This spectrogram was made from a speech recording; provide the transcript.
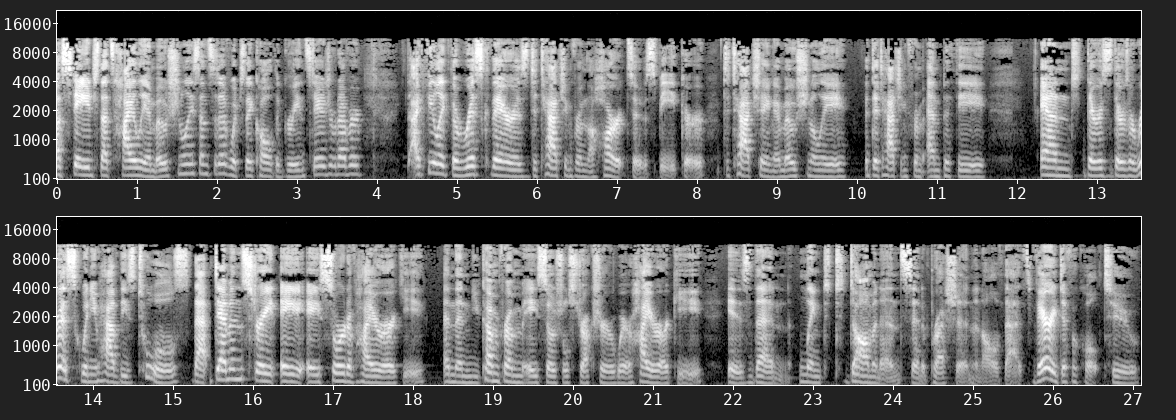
a stage that's highly emotionally sensitive, which they call the green stage or whatever. I feel like the risk there is detaching from the heart, so to speak, or detaching emotionally, detaching from empathy. And there's there's a risk when you have these tools that demonstrate a, a sort of hierarchy and then you come from a social structure where hierarchy is then linked to dominance and oppression and all of that. It's very difficult to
